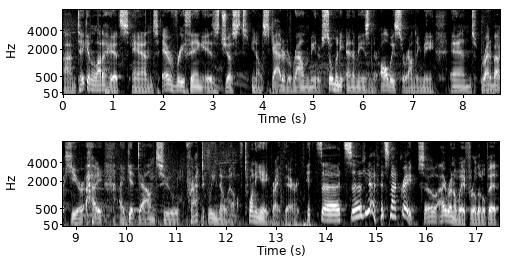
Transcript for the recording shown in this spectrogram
I'm taking a lot of hits, and everything is just, you know, scattered around me. There's so many enemies, and they're always surrounding me, and right about here, I I get down to practically no health, 28 right there. It's, uh, it's, uh, yeah, it's not great, so I run away for a little bit.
